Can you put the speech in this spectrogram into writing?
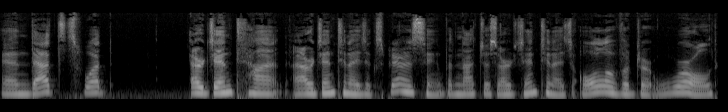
and that's what Argentina Argentina is experiencing. But not just Argentina; it's all over the world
